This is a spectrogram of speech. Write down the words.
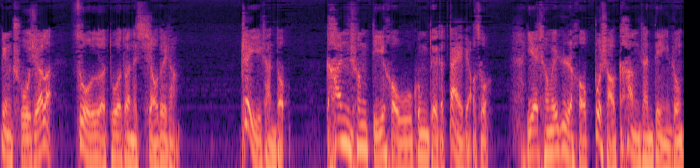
并处决了作恶多端的小队长。这一战斗，堪称敌后武工队的代表作，也成为日后不少抗战电影中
